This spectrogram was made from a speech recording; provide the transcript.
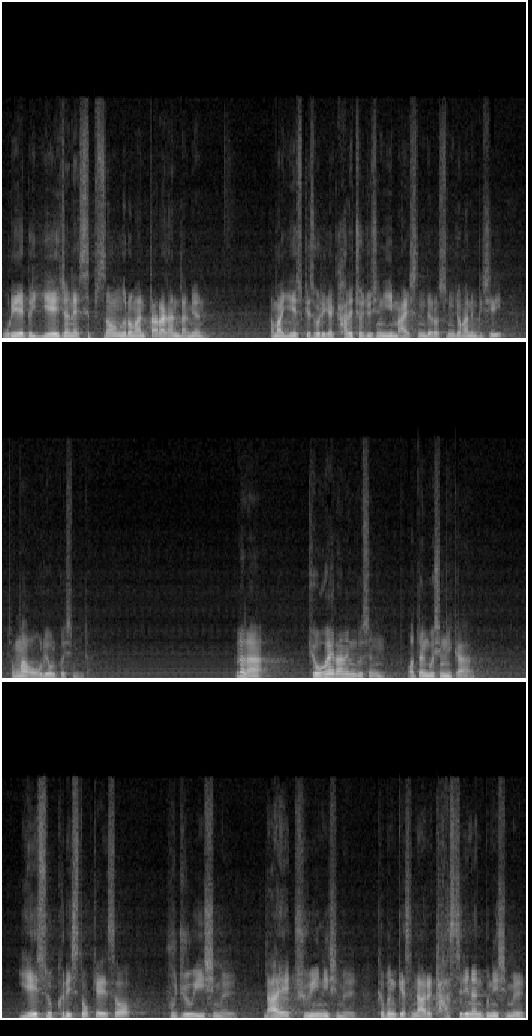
우리의 그 예전의 습성으로만 따라간다면, 아마 예수께서 우리에게 가르쳐 주신 이 말씀대로 순종하는 것이 정말 어려울 것입니다. 그러나 교회라는 것은 어떤 것입니까? 예수 그리스도께서 구주이심을 나의 주인이심을 그분께서 나를 다스리는 분이심을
